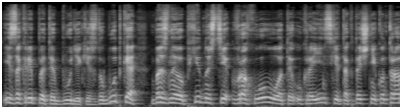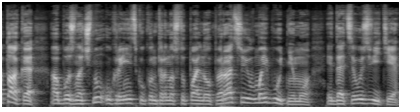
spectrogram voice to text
і закріпити будь-які здобутки без необхідності враховувати українські тактичні контратаки або значну українську контрнаступальну операцію в майбутньому. Йдеться у звіті.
